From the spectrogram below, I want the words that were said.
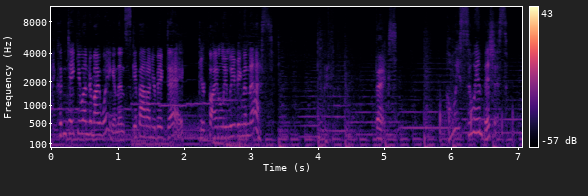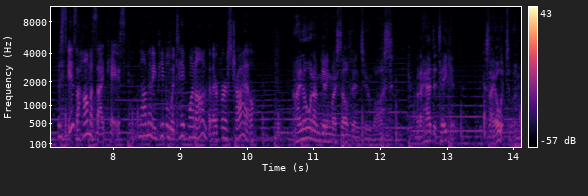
I couldn't take you under my wing and then skip out on your big day. You're finally leaving the nest. Thanks. Always so ambitious. This is a homicide case. Not many people would take one on for their first trial. I know what I'm getting myself into, boss. But I had to take it, because I owe it to him.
